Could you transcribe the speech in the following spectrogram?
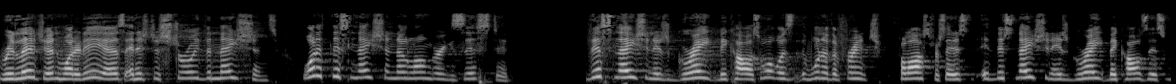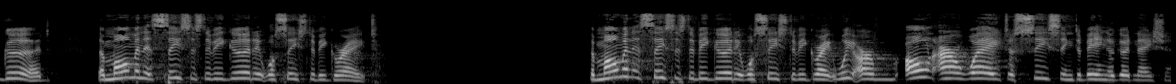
religion, what it is, and it's destroyed the nations. What if this nation no longer existed? This nation is great because what was one of the French philosophers said, this nation is great because it's good. The moment it ceases to be good, it will cease to be great. The moment it ceases to be good, it will cease to be great. We are on our way to ceasing to being a good nation.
